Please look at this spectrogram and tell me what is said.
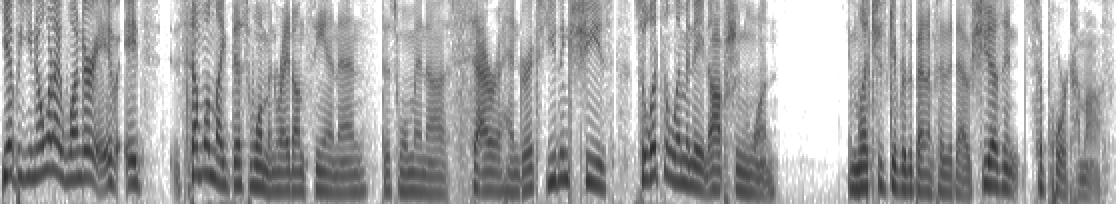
Yeah, but you know what? I wonder if it's someone like this woman, right on CNN. This woman, uh, Sarah Hendriks. You think she's so? Let's eliminate option one, and let's just give her the benefit of the doubt. She doesn't support Hamas.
